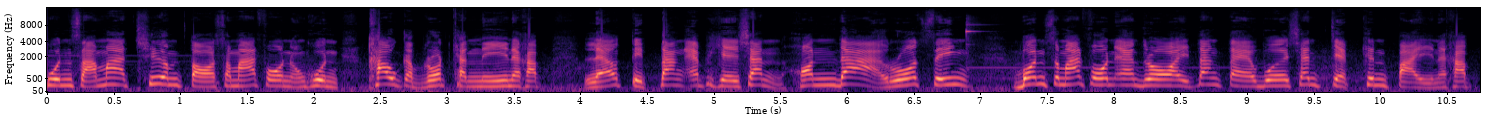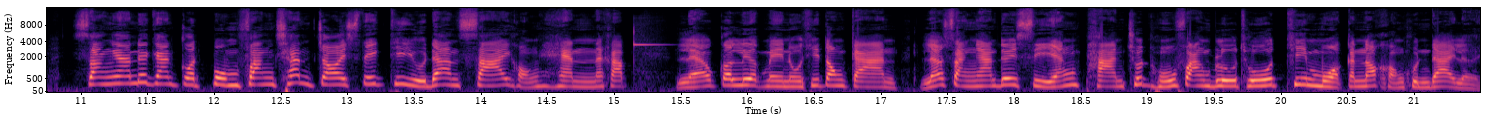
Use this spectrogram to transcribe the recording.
คุณสามารถเชื่อมต่อสมาร์ทโฟนของคุณเข้ากับรถคันนี้นะครับ แล้วติดตั้งแอปพลิเคชัน Honda Road Sync บนสมาร์ทโฟน Android ตั้งแต่เวอร์ชัน7 ขึ้นไปนะครับ สั่งงานด้วยการกดปุ่มฟังก์ชันจอยสติ๊กที่อยู่ด้านซ้ายของแฮนด์นะครับ แล้วก็เลือกเมนูที่ต้องการ แล้วสั่งงานด้วยเสียงผ่านชุดหูฟังบลูทูธที่หมวกกันน็อกของคุณได้เลย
